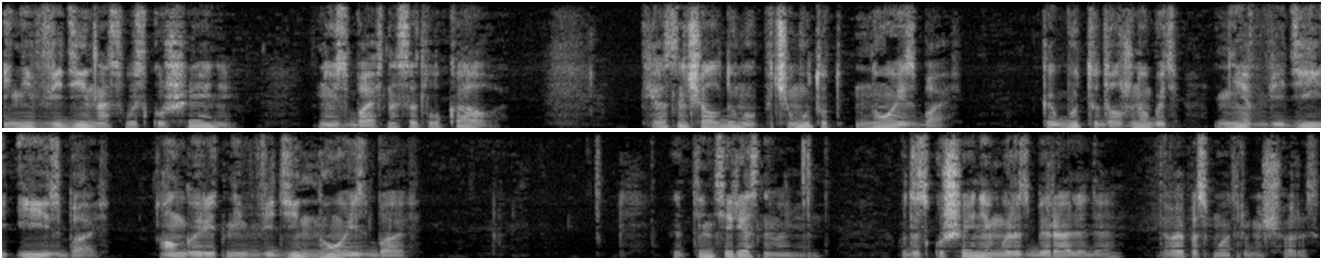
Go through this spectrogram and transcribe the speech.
И не введи нас в искушение, но избавь нас от лукавого. Я сначала думал, почему тут «но избавь»? Как будто должно быть «не введи и избавь». А он говорит «не введи, но избавь». Это интересный момент. Вот искушение мы разбирали, да? Давай посмотрим еще раз.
